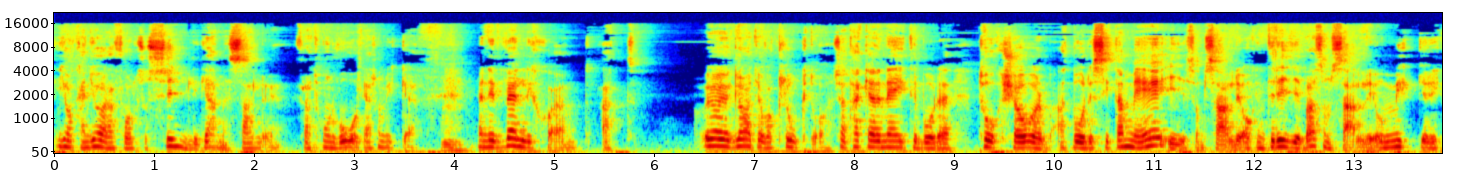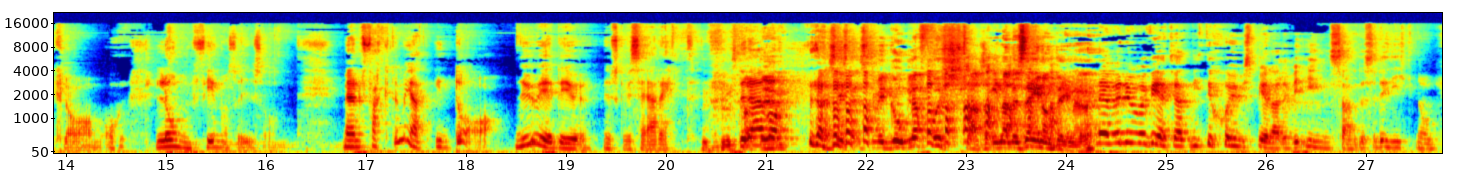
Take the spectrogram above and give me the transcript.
jag kan göra folk så synliga med Sally för att hon vågar så mycket. Men det är väldigt skönt att och jag är glad att jag var klok då. Så jag tackade nej till både talkshower, att både sitta med i som Sally och driva som Sally och mycket reklam och långfilm och så i så. Men faktum är att idag, nu är det ju, nu ska vi säga rätt. Det där var... Ska vi googla först kanske innan du säger någonting nu? Nej men nu vet jag att 97 spelade vi in Sally så det gick nog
